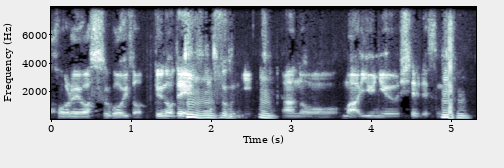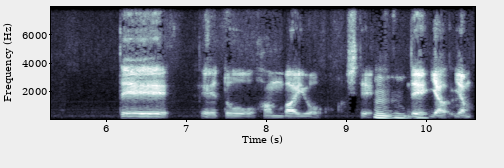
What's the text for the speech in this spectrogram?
これはすごいぞっていうので、うんうんうんすぐに、うん。あの、まあ、輸入してですね、うんうん。で、えっ、と、販売をして、うんうん。で、や、や、もう、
